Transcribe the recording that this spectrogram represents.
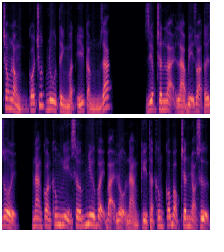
trong lòng có chút nhu tình mật ý cảm giác. Diệp chân lại là bị dọa tới rồi, nàng còn không nghĩ sớm như vậy bại lộ nàng kỳ thật không có bọc chân nhỏ sự,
